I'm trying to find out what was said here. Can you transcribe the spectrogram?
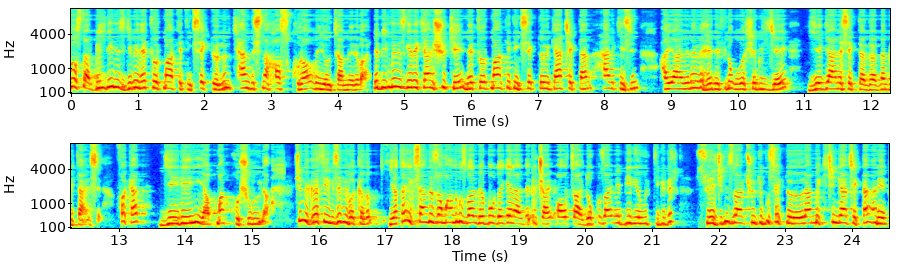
Dostlar bildiğiniz gibi network marketing sektörünün kendisine has kural ve yöntemleri var. Ve bilmeniz gereken şu ki network marketing sektörü gerçekten herkesin hayaline ve hedefine ulaşabileceği yegane sektörlerden bir tanesi. Fakat gereğini yapmak koşuluyla. Şimdi grafiğimize bir bakalım. Yatay eksende zamanımız var ve burada genelde 3 ay, 6 ay, 9 ay ve 1 yıllık gibi bir sürecimiz var. Çünkü bu sektörü öğrenmek için gerçekten hani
